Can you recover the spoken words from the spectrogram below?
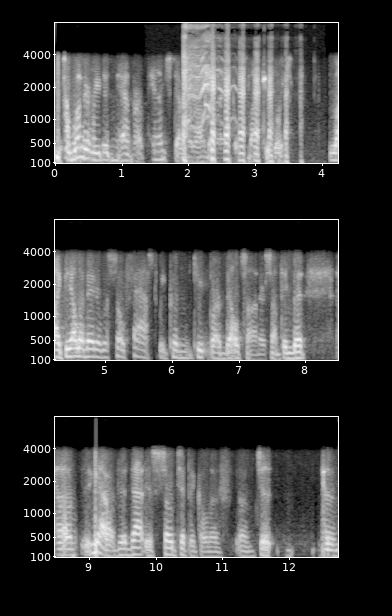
it's a wonder we didn't have our pants down around our ankles. Like, the elevator was so fast we couldn't keep our belts on or something. But uh, yeah, that is so typical of, of just the,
